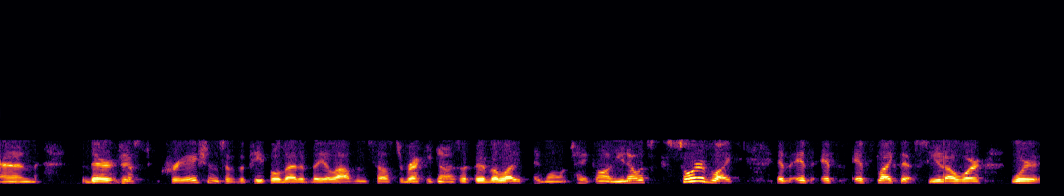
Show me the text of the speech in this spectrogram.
and they're just creations of the people that if they allow themselves to recognize that they're the light, they won't take on. You know, it's sort of like it's it, it's it's like this, you know, where where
